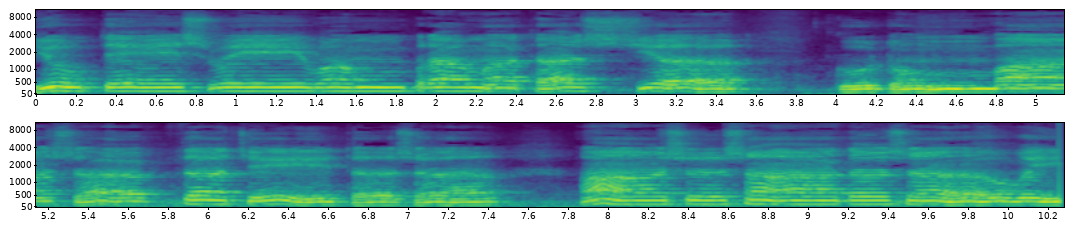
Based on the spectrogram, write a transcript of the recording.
युक्तेष्वेवं प्रमथस्य कुटुम्बासक्तचेतस आशसादश वै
